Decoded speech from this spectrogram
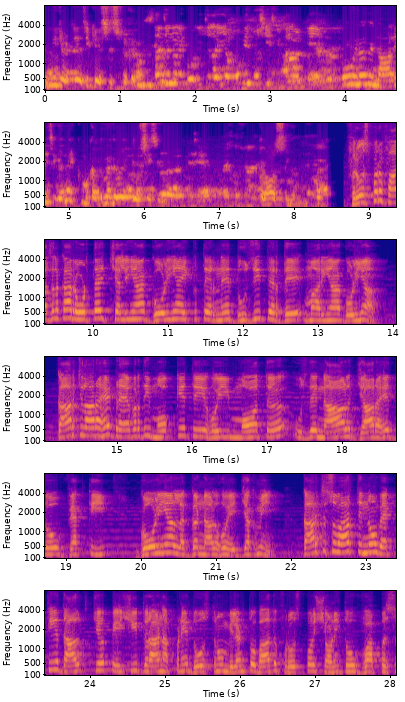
ਇਮੀਡੀਏਟਲੀ ਅਸੀਂ ਕੇਸ ਰਜਿਸਟਰ ਕਰਾਂਗੇ। ਸਰ ਜਿਨ੍ਹਾਂ ਨੇ ਗੋਲੀ ਚਲਾਈ ਆ ਉਹ ਵੀ ਦੋਸ਼ੀ ਸੀ ਹਾਲਾਂਕਿ ਉਹ ਇਹਨਾਂ ਦੇ ਨਾਲ ਹੀ ਸੀਗਾ ਨਾ ਇੱਕ ਮੁਕੱਦਮੇ ਦੇ ਵਿੱਚ ਦੋਸ਼ੀ ਸੀ ਕ੍ਰਾਸ ਸੀਗਾ। ਫਿਰੋਜ਼ਪੁਰ ਫਾਜ਼ਿਲਕਾ ਰੋਡ ਤੇ ਚੱਲੀਆਂ ਗੋਲੀਆਂ ਇੱਕ ਧਿਰ ਨੇ ਦੂਜੀ ਧਿਰ ਦੇ ਮਾਰੀਆਂ ਗੋਲੀਆਂ। ਕਾਰ ਚਲਾ ਰਹੇ ਡਰਾਈਵਰ ਦੀ ਮੌਕੇ ਤੇ ਹੋਈ ਮੌਤ ਉਸਦੇ ਨਾਲ ਜਾ ਰਹੇ ਦੋ ਵਿਅਕਤੀ ਗੋਲੀਆਂ ਲੱਗਣ ਨਾਲ ਹੋਏ ਜ਼ਖਮੀ। ਕਾਰ 'ਚ ਸਵਾਰ ਤਿੰਨੋਂ ਵਿਅਕਤੀ ਅਦਾਲਤ 'ਚ ਪੇਸ਼ੀ ਦੌਰਾਨ ਆਪਣੇ ਦੋਸਤ ਨੂੰ ਮਿਲਣ ਤੋਂ ਬਾਅਦ ਫਿਰੋਜ਼ਪੁਰ ਛਾਉਣੀ ਤੋਂ ਵਾਪਸ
